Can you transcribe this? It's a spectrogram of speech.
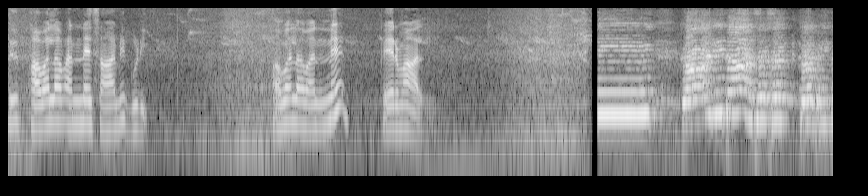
ఇది పవలవన్నె స్వామి గుడి పవలవన్నె పెరుమాల్ కాళిదాస సత్కవిత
